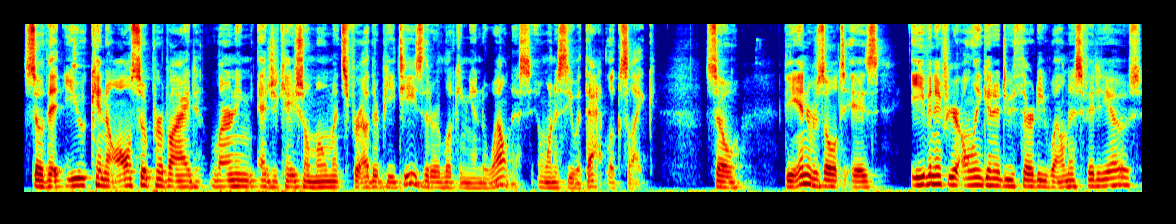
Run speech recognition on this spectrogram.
so that you can also provide learning educational moments for other PTs that are looking into wellness and want to see what that looks like. So the end result is even if you're only going to do 30 wellness videos,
